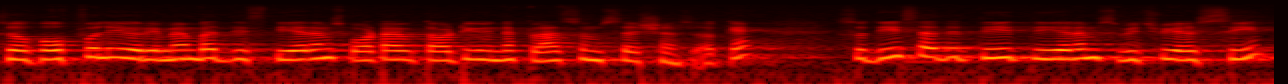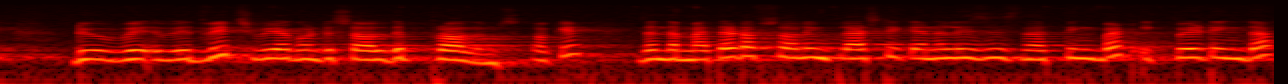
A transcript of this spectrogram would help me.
So hopefully you remember these theorems what I have taught you in the classroom sessions. Okay. So these are the three theorems which we have seen do, with, which we are going to solve the problems. Okay. Then the method of solving plastic analysis is nothing but equating the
